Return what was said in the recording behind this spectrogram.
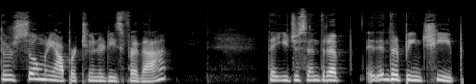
There's so many opportunities for that that you just ended up, it ended up being cheap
